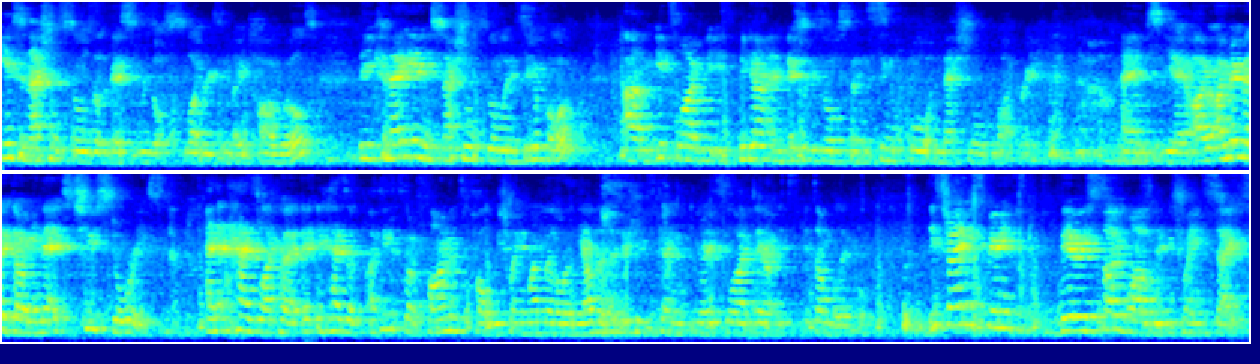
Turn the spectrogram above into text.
International schools are the best resource libraries in the entire world. The Canadian International School in Singapore, um, its library is bigger and better resourced than the Singapore National Library. And yeah, I, I remember going in there. It's two stories, and it has like a, it has a, I think it's got a fireman's pole between one level and the other that the kids can you know slide down. It's, it's unbelievable. The Australian experience varies so wildly between states.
